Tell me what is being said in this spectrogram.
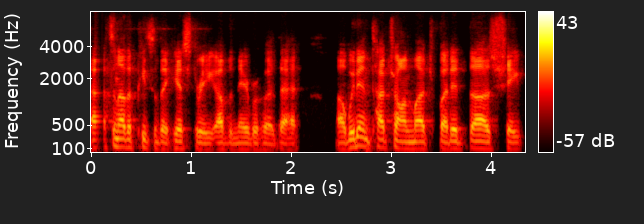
that's another piece of the history of the neighborhood that uh, we didn't touch on much, but it does shape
